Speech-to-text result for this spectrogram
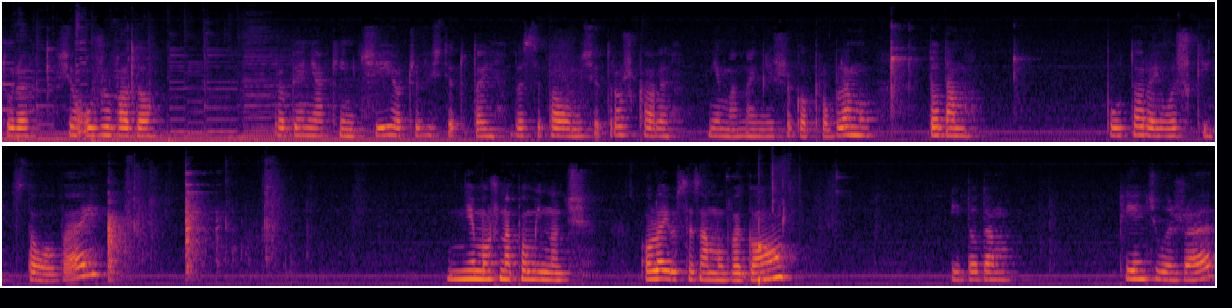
które się używa do robienia kimchi. Oczywiście tutaj wysypało mi się troszkę, ale nie ma najmniejszego problemu. Dodam półtorej łyżki stołowej. Nie można pominąć oleju sezamowego i dodam 5 łyżek.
